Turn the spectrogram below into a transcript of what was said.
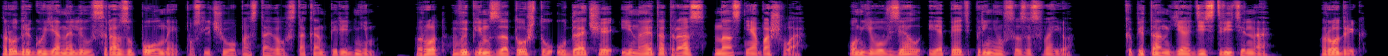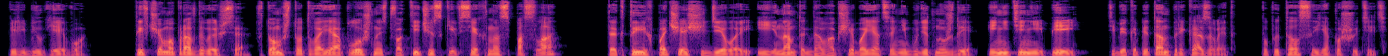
Родригу я налил сразу полный, после чего поставил стакан перед ним. «Рот, выпьем за то, что удача и на этот раз нас не обошла». Он его взял и опять принялся за свое. «Капитан, я действительно...» «Родрик», – перебил я его, – «ты в чем оправдываешься? В том, что твоя оплошность фактически всех нас спасла? Так ты их почаще делай, и нам тогда вообще бояться не будет нужды. И не тяни, пей. Тебе капитан приказывает». Попытался я пошутить.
